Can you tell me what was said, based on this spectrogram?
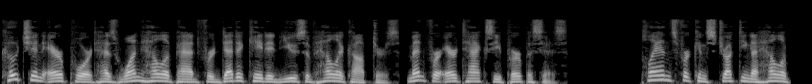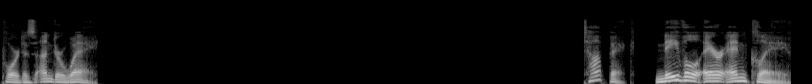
Cochin Airport has one helipad for dedicated use of helicopters, meant for air taxi purposes. Plans for constructing a heliport is underway. Naval Air Enclave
